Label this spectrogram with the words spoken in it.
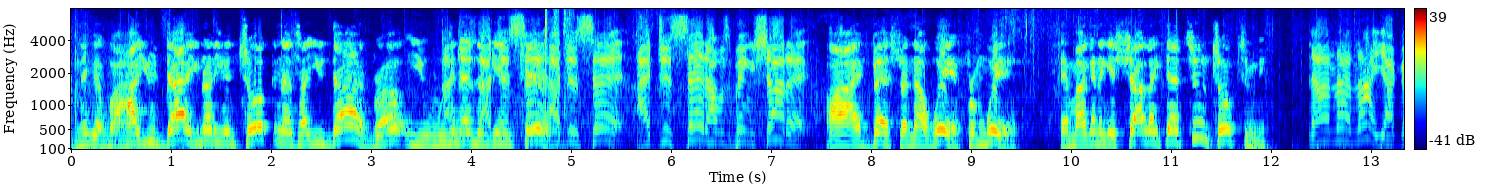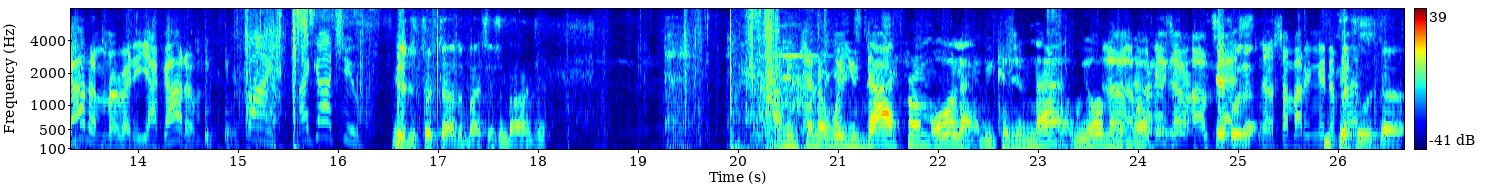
Nigga, but how you die? You're not even choking us. How you died, bro? You we I gonna end up I getting just said, killed. I just said, I just said I was being shot at. Alright, best. So now where? From where? Am I gonna get shot like that too? Talk to me. Nah, nah, nah. Y'all got him already. Y'all got him. You're fine. I got you. Yeah, just push the other buy station behind you. I need to know where you died from, all that, because if not, we all gonna Look, who die. needs a, a Be vest? with No, somebody need Be a vest. the.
